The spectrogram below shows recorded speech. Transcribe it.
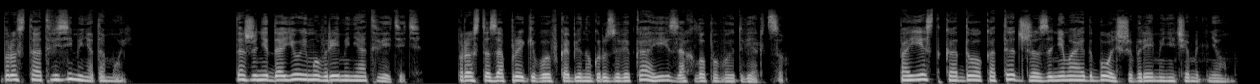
просто отвези меня домой». Даже не даю ему времени ответить. Просто запрыгиваю в кабину грузовика и захлопываю дверцу. Поездка до коттеджа занимает больше времени, чем днем.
